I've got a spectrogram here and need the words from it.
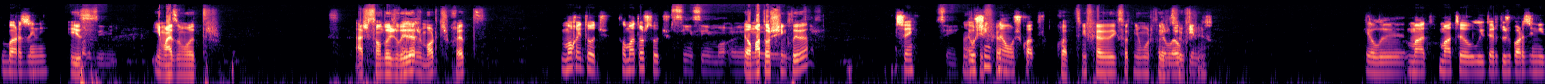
Barzini. Isso. Barzini. E mais um outro. Acho que são dois líderes é. mortos, correto? Morrem todos. Ele mata-os todos. Sim, sim. Ele mata os 5 líderes? Sim. sim. Ah, os 5 não, os 4. 4. Tinha ficado aí que só tinha morto Ele é o quinto. Ele mata, mata, o líder dos Barzini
